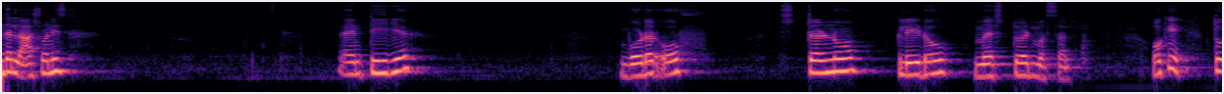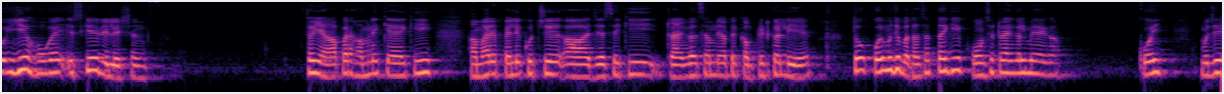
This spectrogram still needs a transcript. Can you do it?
the last one is anterior border of sternocleidomastoid muscle okay तो ये हो गए इसके रिलेशंस तो यहाँ पर हमने क्या है कि हमारे पहले कुछ आ, जैसे कि ट्राइंगल्स हमने यहाँ पे कंप्लीट कर लिए हैं तो कोई मुझे बता सकता है कि कौन से ट्राइंगल में आएगा कोई मुझे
